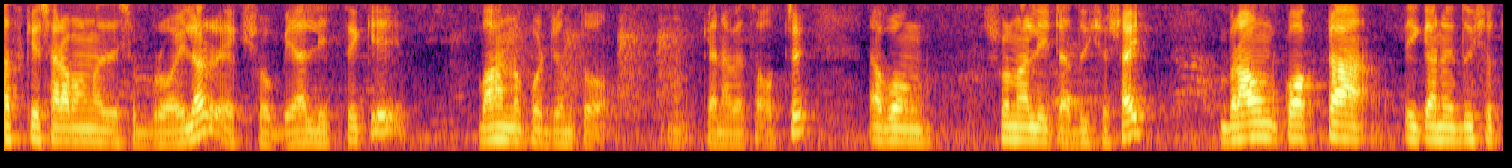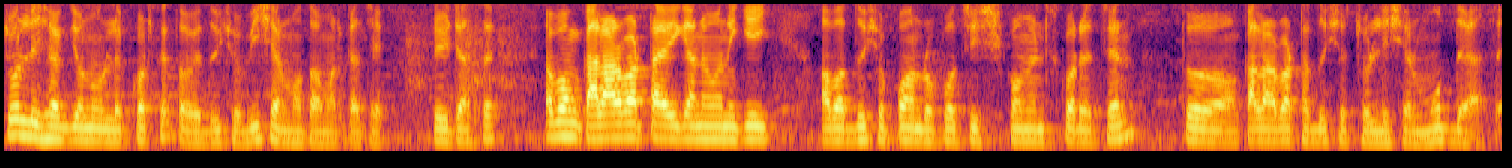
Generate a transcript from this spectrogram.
আজকে সারা বাংলাদেশে ব্রয়লার একশো বিয়াল্লিশ থেকে বাহান্ন পর্যন্ত কেনাবেচা হচ্ছে এবং সোনালিটা দুইশো ষাট ব্রাউন ককটা এখানে দুইশো চল্লিশ একজন উল্লেখ করছে, তবে দুইশো বিশের মতো আমার কাছে রেট আছে। এবং কালারবারটা এখানে অনেকেই আবার দুশো পনেরো পঁচিশ কমেন্টস করেছেন। তো কালার বারটা দুশো চল্লিশের মধ্যে আছে।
